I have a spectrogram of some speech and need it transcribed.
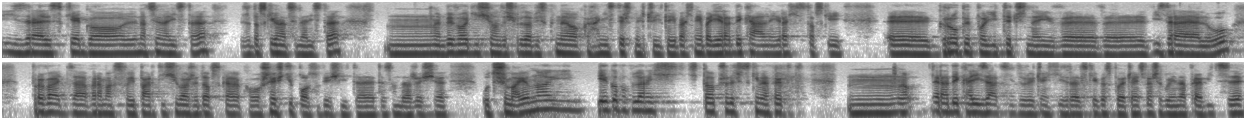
izraelskiego nacjonalistę, żydowskiego nacjonalistę. Mm, Wywodzi się ze środowisk neokohanistycznych, czyli tej właśnie najbardziej radykalnej, rasistowskiej y, grupy politycznej w, w, w Izraelu. Prowadza w ramach swojej partii Siła Żydowska około sześciu posłów, jeśli te, te sondaże się utrzymają. No i jego popularność to przede wszystkim efekt no, radykalizacji dużej części izraelskiego społeczeństwa, szczególnie na prawicy,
